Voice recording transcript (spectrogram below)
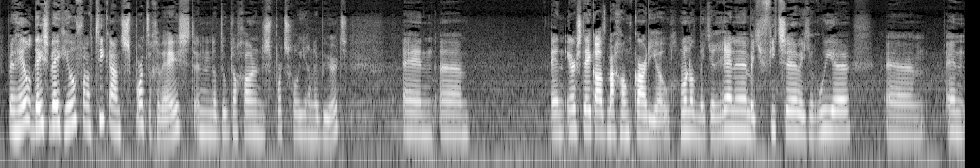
ik ben heel, deze week heel fanatiek aan het sporten geweest. En dat doe ik dan gewoon in de sportschool hier in de buurt. En, um, en eerst deed ik altijd maar gewoon cardio. Gewoon een beetje rennen, een beetje fietsen, een beetje roeien. Um, en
